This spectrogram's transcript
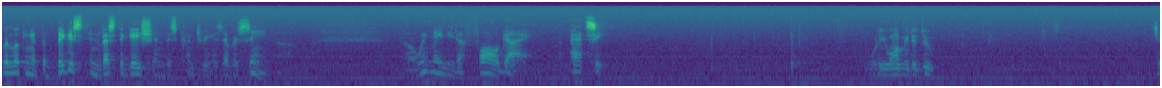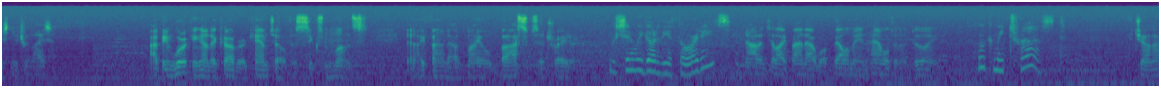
we're looking at the biggest investigation this country has ever seen. No, we may need a fall guy, a patsy. What do you want me to do? Just neutralize him. I've been working undercover at Chemtel for six months. Then I found out my old boss was a traitor. Well, shouldn't we go to the authorities? Not until I find out what Bellamy and Hamilton are doing. Who can we trust? Each other.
